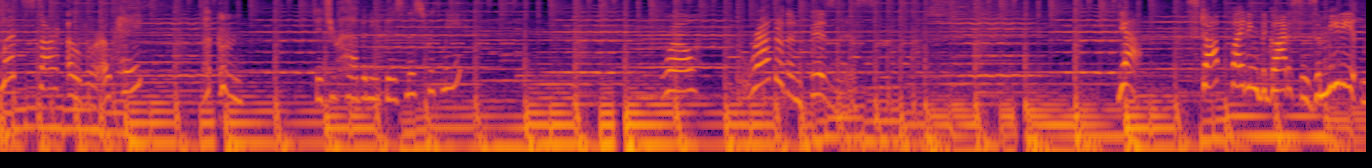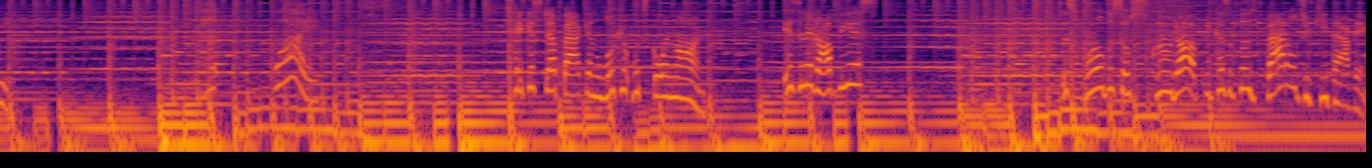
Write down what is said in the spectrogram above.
let's start over, okay? Did you have any business with me? Well, rather than business. Yeah, stop fighting the goddesses immediately. Why? Take a step back and look at what's going on. Isn't it obvious? This world is so screwed up because of those battles you keep having.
